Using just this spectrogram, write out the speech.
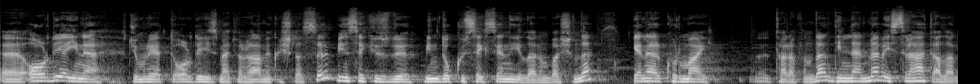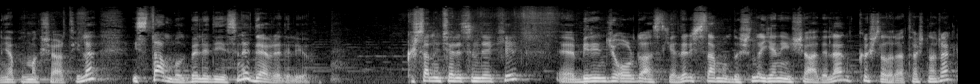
Ee, orduya yine Cumhuriyet'te orduya hizmet veren Rami Kışlası 1800'lü 1980'li yılların başında Genelkurmay e, tarafından dinlenme ve istirahat alanı yapılmak şartıyla İstanbul Belediyesi'ne devrediliyor. Kışlanın içerisindeki e, birinci ordu askerleri İstanbul dışında yeni inşa edilen kışlalara taşınarak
